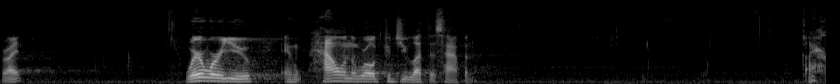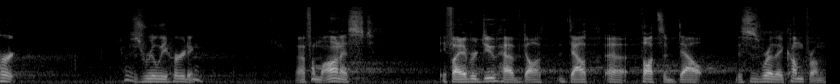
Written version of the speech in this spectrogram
Right? Where were you and how in the world could you let this happen? I hurt. I was really hurting. If I'm honest, if I ever do have doubt, doubt, uh, thoughts of doubt, this is where they come from,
